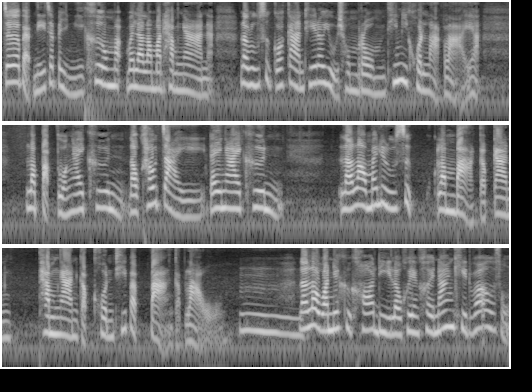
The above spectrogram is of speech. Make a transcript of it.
เจอร์แบบนี้จะเป็นอย่างนี้คือมาเวลาเรามาทำงานอะเรารู้สึกว่าการที่เราอยู่ชมรมที่มีคนหลากหลายอะเราปรับตัวง่ายขึ้น เราเข้าใจได้ง่ายขึ้น แล้วเราไม่ได้รู้สึกลำบากกับการ ทำงานกับคนที่แบบต่างกับเราอืมแล้วเราวันนี้คือข้อดีเราเคยยังเคยนั่งคิดว่าเออสง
